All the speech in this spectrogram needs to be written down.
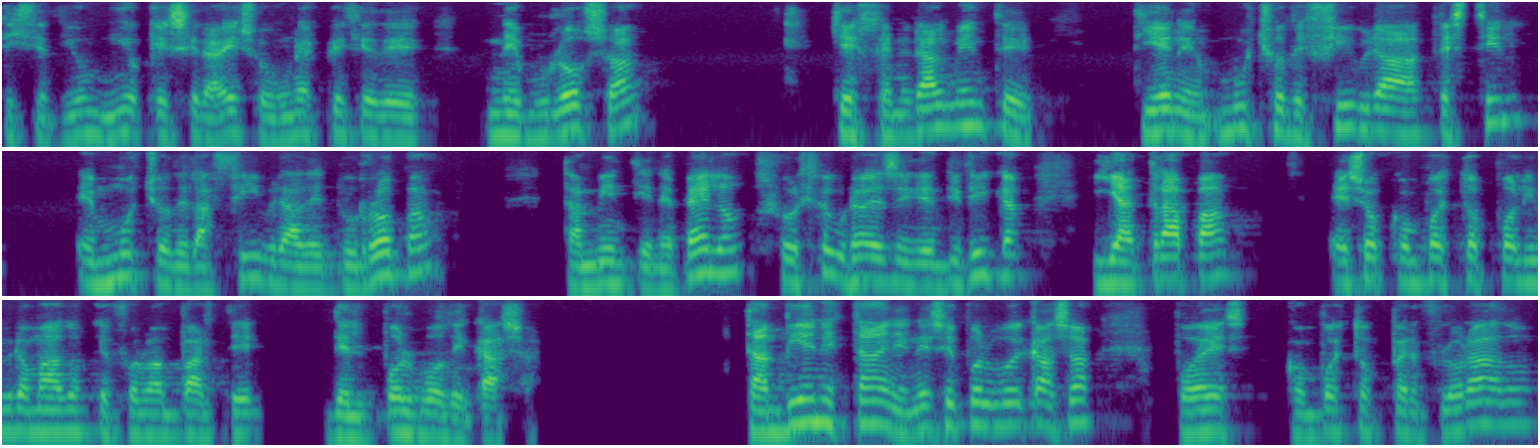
Dice, Dios mío, ¿qué será eso? Una especie de nebulosa que generalmente tiene mucho de fibra textil, en mucho de la fibra de tu ropa, también tiene pelo, alguna vez se identifica, y atrapa esos compuestos polibromados que forman parte del polvo de casa. También están en ese polvo de casa, pues, compuestos perfluorados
